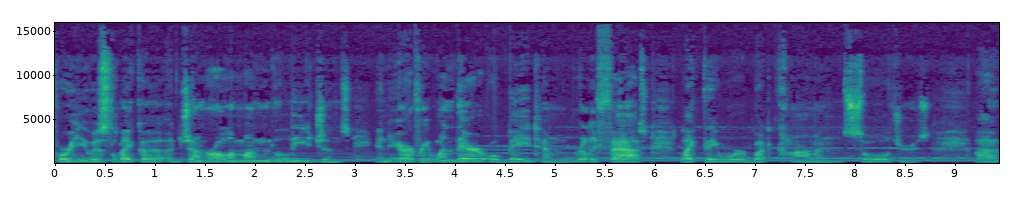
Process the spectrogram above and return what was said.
For he was like a, a, general among the legions, and everyone there obeyed him really fast, like they were but common soldiers. Uh,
